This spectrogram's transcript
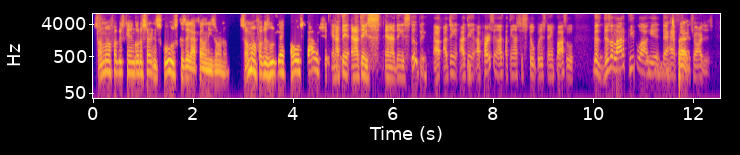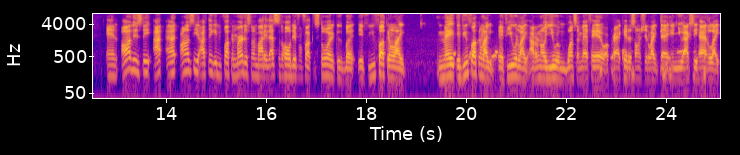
Some motherfuckers can't go to certain schools because they got felonies on them. Some motherfuckers lose their whole scholarship. and I think and I think and I think it's stupid. I, I think I think I personally I, I think that's the stupidest thing possible because there's a lot of people out here that have fucking charges, and obviously I, I honestly I think if you fucking murder somebody, that's a whole different fucking story. Because but if you fucking like may if you fucking like if you were like I don't know you were once a meth head or a crackhead or some shit like that and you actually had like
